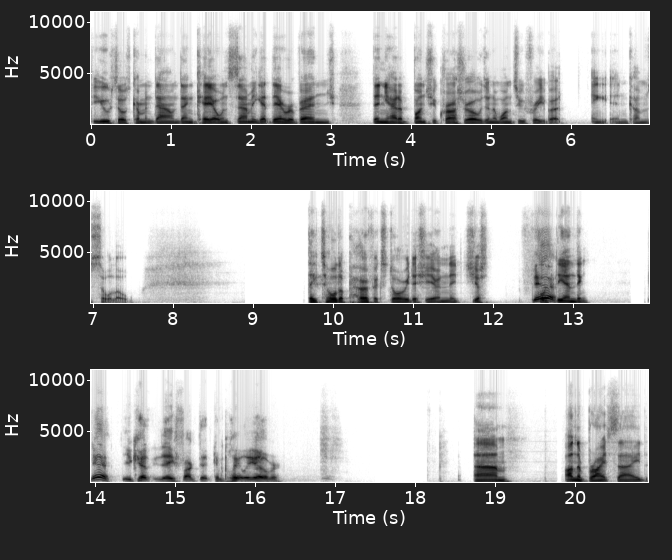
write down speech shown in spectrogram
the Usos coming down, then KO and Sami get their revenge, then you had a bunch of crossroads and a one, two, three, but in, in comes Solo. They told a perfect story this year, and they just Yeah. the ending. Yeah, you could. They fucked it completely over. Um, on the bright side,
